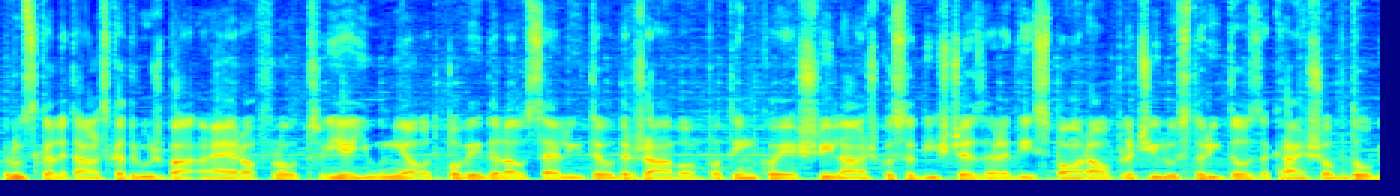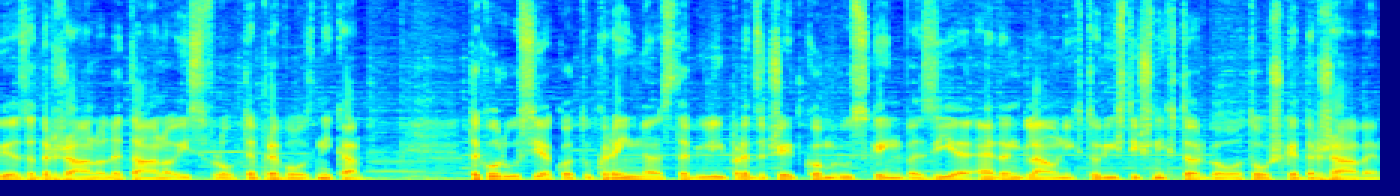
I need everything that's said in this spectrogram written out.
Ruska letalska družba Aeroflot je junija odpovedala vse lete v državo, potem ko je Šrilanško sodišče zaradi spora o plačilu storitev za krajše obdobje zadržalo letalo iz flote prevoznika. Tako Rusija kot Ukrajina sta bili pred začetkom ruske invazije eden glavnih turističnih trgov otoške države.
